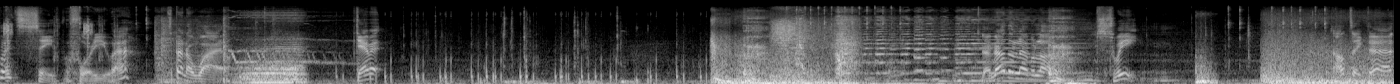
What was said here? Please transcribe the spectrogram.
Let's save before you, huh? It's been a while. Damn it. Another level up. Sweet. I'll take that.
